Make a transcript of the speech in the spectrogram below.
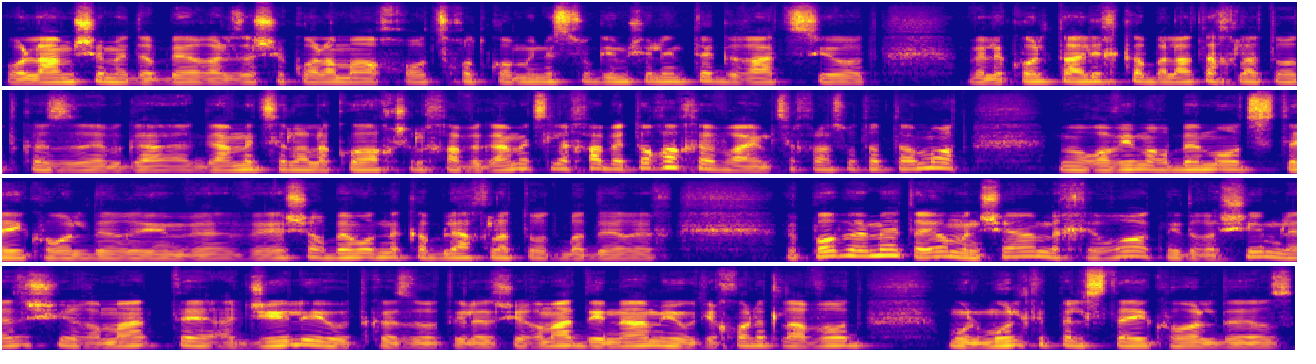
עולם שמדבר על זה שכל המערכות צריכות כל מיני סוגים של אינטגרציות, ולכל תהליך קבלת החלטות כזה, גם אצל הלקוח שלך וגם אצלך בתוך החברה, אם צריך לעשות התאמות, מעורבים הרבה מאוד stakeholder־ים, ויש הרבה מאוד מקבלי החלטות בדרך. ופה באמת היום אנשי המכירות נדרשים לאיזושהי רמת agile־יות כזאת, לאיזושהי רמת דינמיות, יכולת לעבוד מול multiple stakeholders,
